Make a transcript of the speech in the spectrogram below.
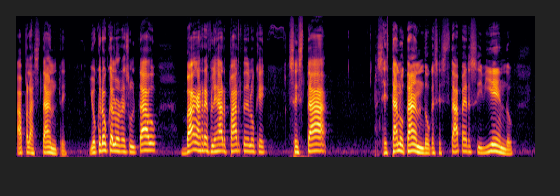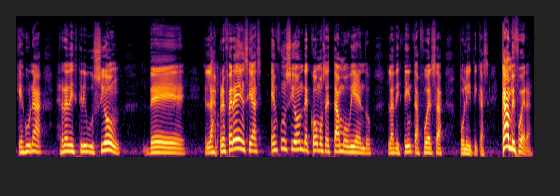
aplastantes. Yo creo que los resultados van a reflejar parte de lo que se está, se está notando, que se está percibiendo, que es una redistribución de las preferencias en función de cómo se están moviendo las distintas fuerzas políticas. Cambio y fuera.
